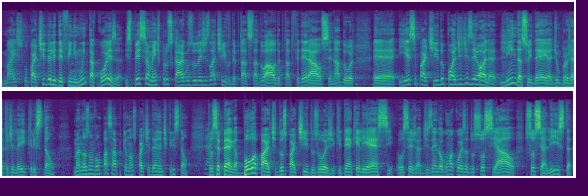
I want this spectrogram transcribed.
Mas o partido ele define muita coisa, especialmente para os cargos do legislativo, deputado estadual, deputado federal, senador. É, e esse partido pode dizer, olha, linda a sua ideia de um projeto de lei cristão mas nós não vamos passar porque o nosso partido é anticristão. Daí. Então você pega boa parte dos partidos hoje que tem aquele S, ou seja, dizendo alguma coisa do social, socialista,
